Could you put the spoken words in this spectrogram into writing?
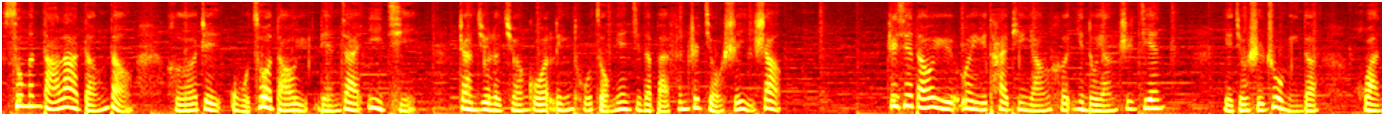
苏门答腊等等和这五座岛屿连在一起，占据了全国领土总面积的百分之九十以上。这些岛屿位于太平洋和印度洋之间，也就是著名的环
